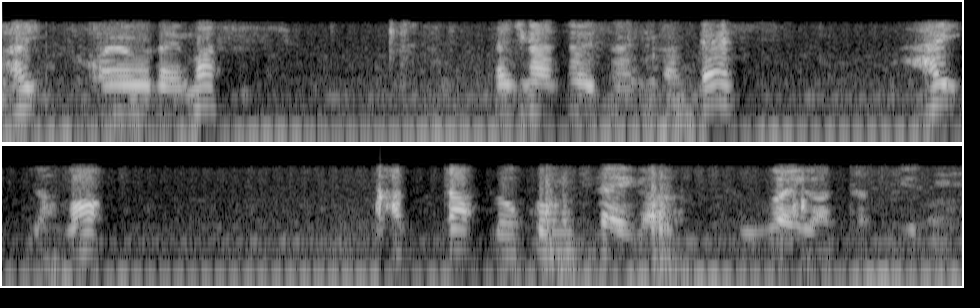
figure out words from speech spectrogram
はい、おはようございます。3時間チョイスの時間です。はい、どうも。買った録音機材が不具合があったっていうね。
